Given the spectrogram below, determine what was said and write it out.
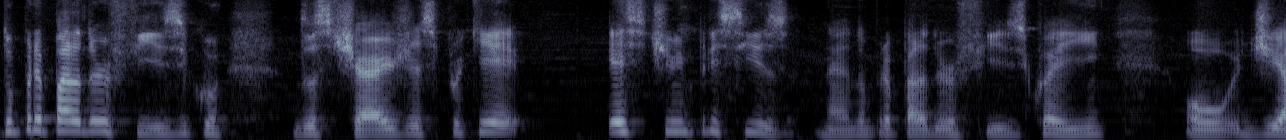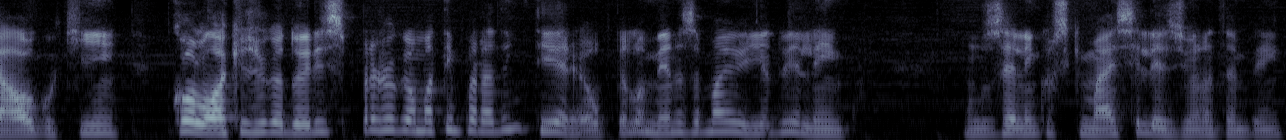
do preparador físico dos Chargers, porque esse time precisa, né, de um preparador físico aí ou de algo que coloque os jogadores para jogar uma temporada inteira, ou pelo menos a maioria do elenco. Um dos elencos que mais se lesiona também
